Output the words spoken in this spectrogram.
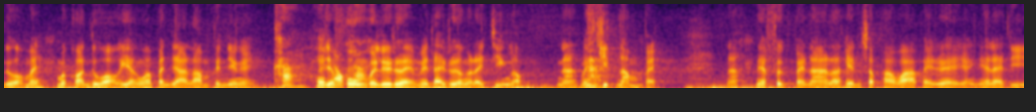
ดูออกไหมเมื่อก่อนดูออกหรือยังว่าปัญญาล้ำเป็นยังไง ค่ะเห็นแล้วค่ะมันจะฟุ้งไปเรื่อย ๆ ไม่ได้เรื่องอะไรจริงหรอกนะ มันคิดนำไปนะเนี่ยฝึกไปนะแล้วเห็นสภาวะไปเรื่อยอย่างนี้แหละดี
